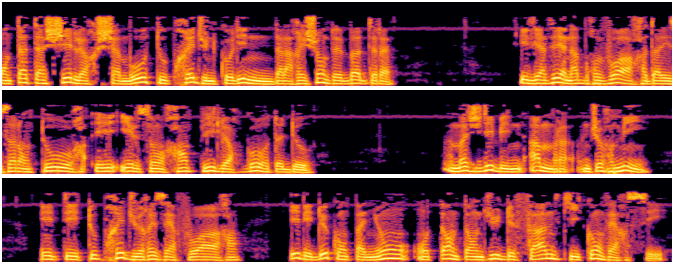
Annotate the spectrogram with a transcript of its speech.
ont attaché leurs chameaux tout près d'une colline dans la région de Badr. Il y avait un abreuvoir dans les alentours et ils ont rempli leurs gourdes d'eau. Majdi bin Amr Jurmi était tout près du réservoir et les deux compagnons ont entendu deux femmes qui conversaient.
